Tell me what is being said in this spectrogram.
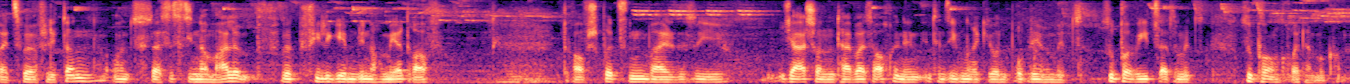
bei 12 Litern und das ist die normale. Es wird viele geben, die noch mehr drauf, drauf spritzen, weil sie ja schon teilweise auch in den intensiven Regionen Probleme mit Superweeds, also mit Superunkräutern bekommen.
